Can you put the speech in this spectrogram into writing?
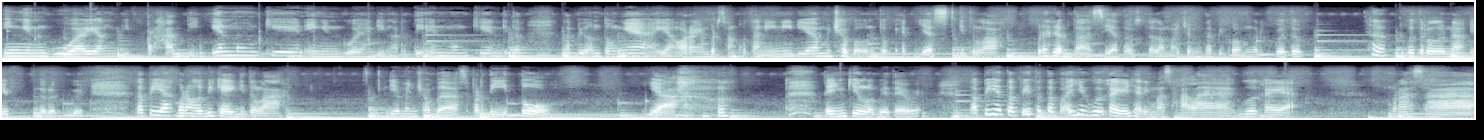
ingin gue yang diperhatiin mungkin ingin gue yang di ngertiin mungkin gitu. Tapi untungnya yang orang yang bersangkutan ini dia mencoba untuk adjust gitulah beradaptasi atau segala macam. Tapi kalau menurut gue tuh gue terlalu naif menurut gue. Tapi ya kurang lebih kayak gitulah. Dia mencoba seperti itu. Ya. Thank you loh btw tapi ya tapi tetap aja gue kayak cari masalah. Gue kayak merasa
